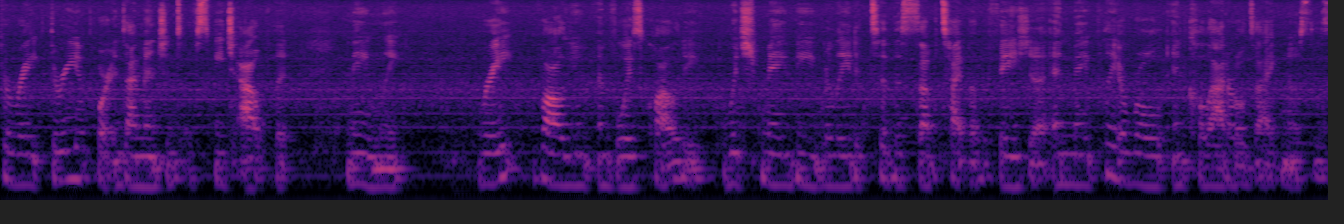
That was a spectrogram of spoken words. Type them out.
to rate three important dimensions of speech output namely rate, volume, and voice quality, which may be related to the subtype of aphasia and may play a role in collateral diagnosis.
